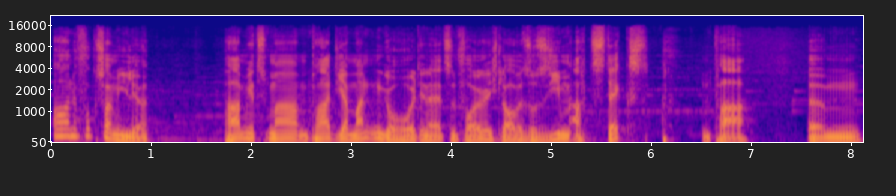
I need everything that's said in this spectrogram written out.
Oh, eine Fuchsfamilie. Haben jetzt mal ein paar Diamanten geholt in der letzten Folge. Ich glaube so sieben, acht Stacks. ein paar. Ähm,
